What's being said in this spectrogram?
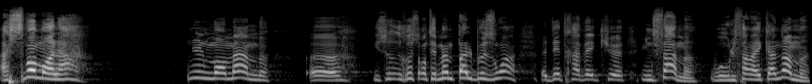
à ce moment-là, nullement même, euh, ils ne ressentaient même pas le besoin d'être avec euh, une femme ou une femme avec un homme,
